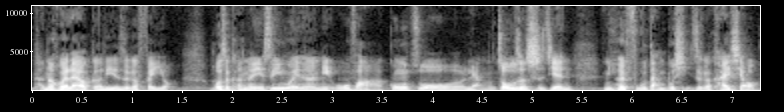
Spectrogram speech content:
可能回来要隔离的这个费用，或者可能也是因为呢，你无法工作两周的时间，你会负担不起这个开销，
